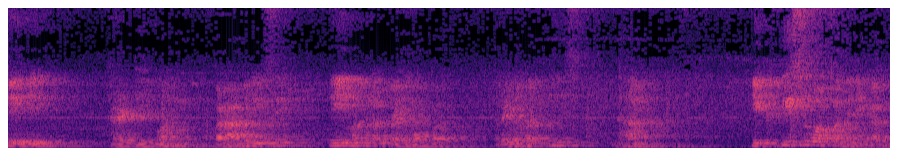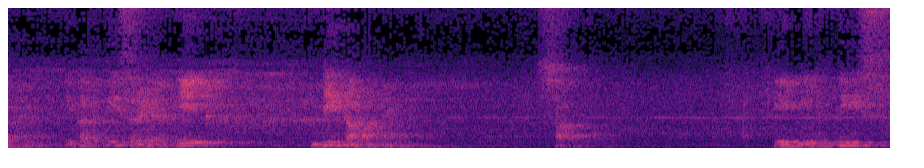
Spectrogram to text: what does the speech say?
ए थर्टी वन बराबरी से ए मतलब पहला पद। इकतीसवा पद निकालना है, इकतीस ऋण, एक डी का मान है। सात। इकतीस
